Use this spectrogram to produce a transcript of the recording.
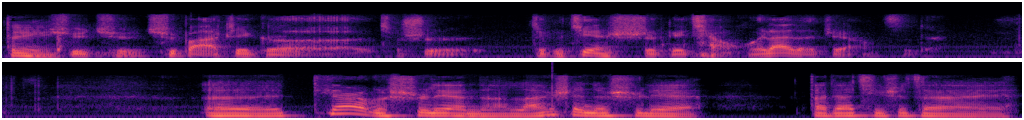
对，去去去把这个就是这个剑士给抢回来的这样子的。呃，第二个试炼呢，蓝神的试炼。大家其实，在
